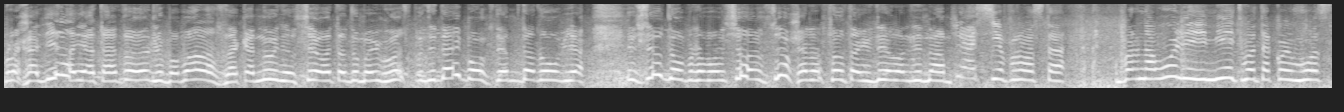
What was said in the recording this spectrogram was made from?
проходило, я так любовалась накануне, все это, думаю, Господи, дай Бог всем здоровья и всего доброго, все, все хорошо так сделали нам. Счастье просто в Барнауле иметь вот такой мост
